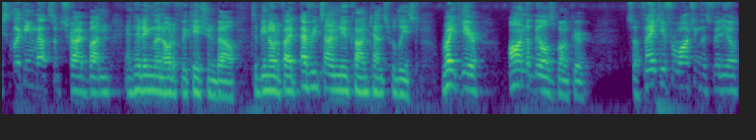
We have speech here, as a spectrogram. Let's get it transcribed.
is clicking that subscribe button and hitting the notification bell to be notified every time new content's released right here on the Bills Bunker. So thank you for watching this video.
